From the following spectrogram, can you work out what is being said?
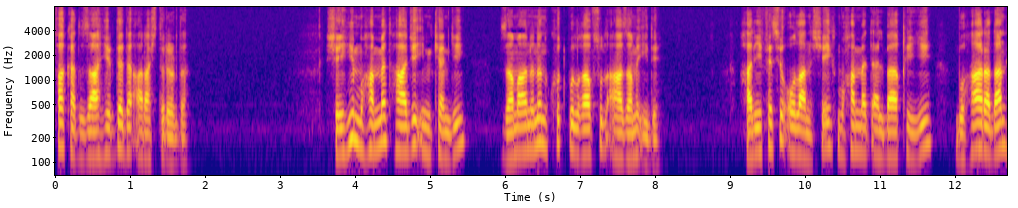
fakat zahirde de araştırırdı. Şeyhi Muhammed Hace İmkengi, zamanının Kutbul Gavsul Azamı idi. Halifesi olan Şeyh Muhammed el-Baki'yi Buhara'dan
